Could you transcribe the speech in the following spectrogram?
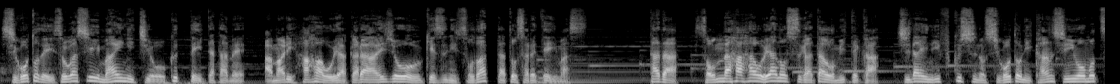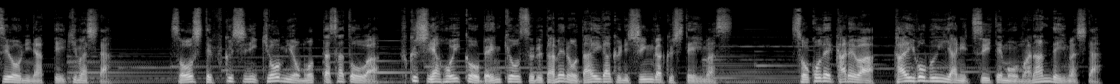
仕事で忙しい毎日を送っていたため、あまり母親から愛情を受けずに育ったとされています。ただ、そんな母親の姿を見てか、次第に福祉の仕事に関心を持つようになっていきました。そうして福祉に興味を持った佐藤は、福祉や保育を勉強するための大学に進学しています。そこで彼は、介護分野についても学んでいました。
